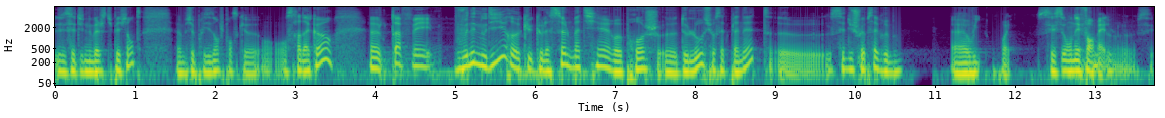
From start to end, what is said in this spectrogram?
euh, c'est une nouvelle stupéfiante. Euh, monsieur le Président, je pense qu'on on sera d'accord. Euh, Tout à fait. Vous venez de nous dire que, que la seule matière proche de l'eau sur cette planète, euh, c'est du Schweppes agrumes. Euh, oui, ouais. C'est- on est formel. c'est-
